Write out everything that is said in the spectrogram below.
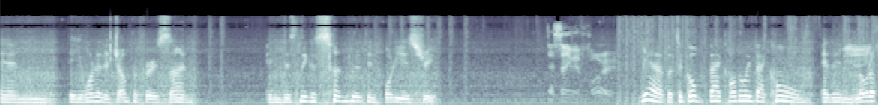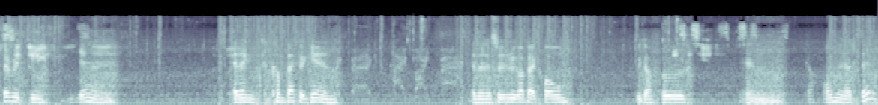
and he wanted a jumper for his son, and this nigga's son lived in 40th Street. That's not even far. Yeah, but to go back all the way back home and then Yeah, load up everything, yeah, and then come back again. And then as soon as we got back home, we got food and got home and that's it.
